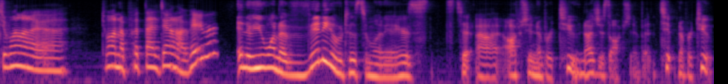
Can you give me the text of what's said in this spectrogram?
do you want to do you want to put that down on paper? And if you want a video testimonial, here's uh, option number two, not just option, but tip number two.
